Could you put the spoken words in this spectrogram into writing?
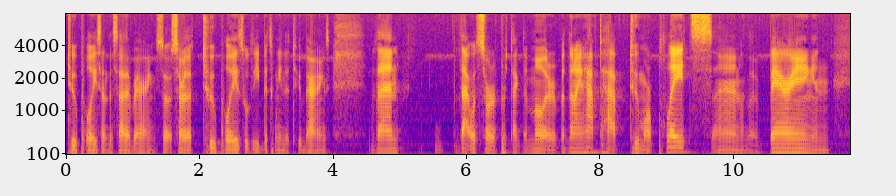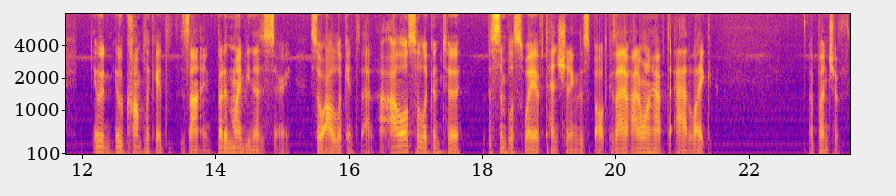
two pulleys and this other bearing, so sort of the two pulleys would be between the two bearings, then that would sort of protect the motor. But then I'd have to have two more plates and the bearing, and it would it would complicate the design. But it might be necessary, so I'll look into that. I'll also look into the simplest way of tensioning this belt because I I don't want to have to add like a bunch of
